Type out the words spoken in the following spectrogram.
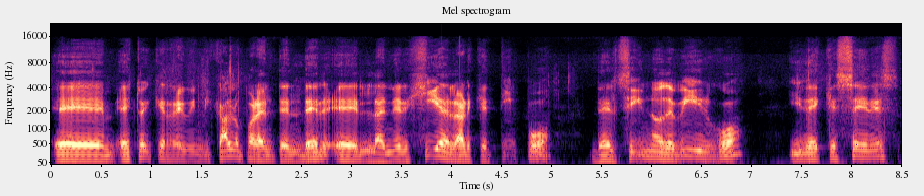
Eh, esto hay que reivindicarlo para entender eh, la energía, el arquetipo del signo de Virgo y de que Ceres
